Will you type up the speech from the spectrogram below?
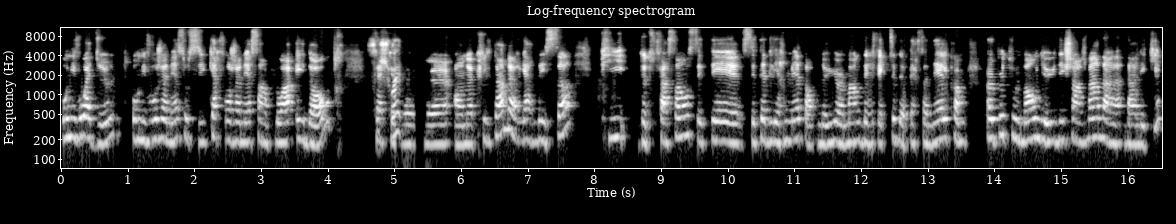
au niveau adulte, au niveau jeunesse aussi, Carrefour Jeunesse Emploi et d'autres. C'est chouette. on a pris le temps de regarder ça. Puis, de toute façon, c'était, de les remettre. On a eu un manque d'effectifs de personnel, comme un peu tout le monde. Il y a eu des changements dans, l'équipe.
